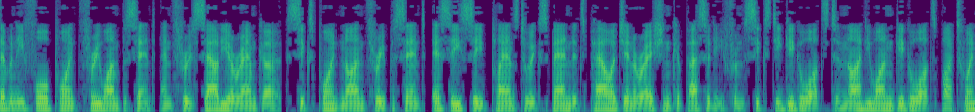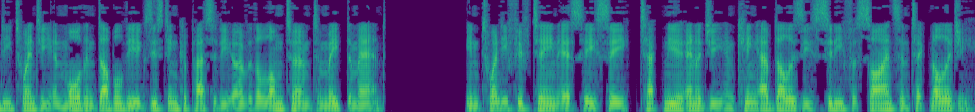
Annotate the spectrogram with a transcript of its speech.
74.31% and through Saudi Aramco 6.93%. SEC plans to expand its power generation capacity from 60 gigawatts to 91 gigawatts by 2020 and more than double the existing capacity over the long term to meet demand. In 2015 SEC, Taqnia Energy and King Abdulaziz City for Science and Technology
